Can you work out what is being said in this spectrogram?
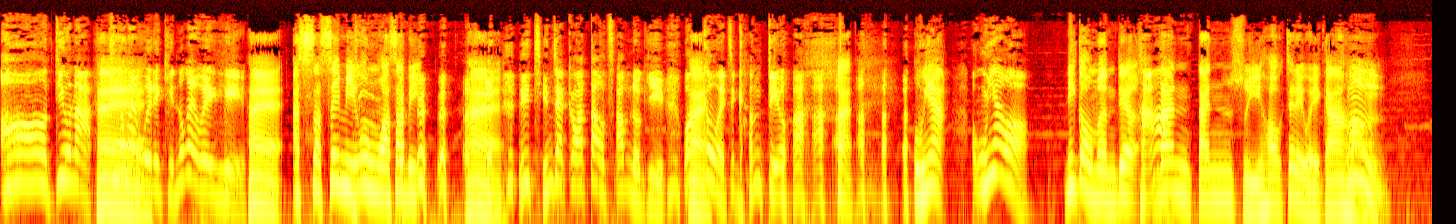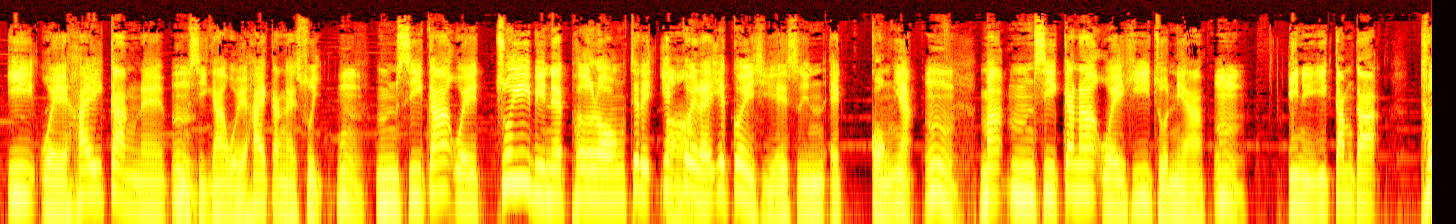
哦，对啦，拢爱画入去，拢爱画入去。诶，阿沙西米问我沙米，诶，你真正甲我倒掺落去，我讲诶即咁对啊。有影。有影哦，你讲毋对，咱淡水福即个画家吼，伊画海港呢，毋是讲画海港的水，嗯，毋是讲画水面的波浪，即个一过来一过去的时会。供应，嗯，嘛毋是干那为虚准尔，嗯，因为伊感觉讨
